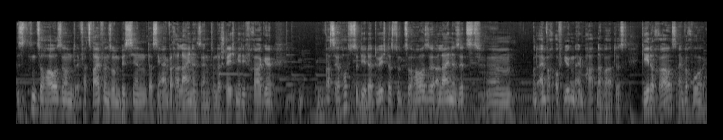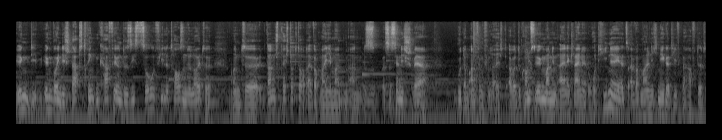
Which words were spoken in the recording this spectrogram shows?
sitzen zu Hause und verzweifeln so ein bisschen, dass sie einfach alleine sind. Und da stelle ich mir die Frage, was erhoffst du dir dadurch, dass du zu Hause alleine sitzt ähm, und einfach auf irgendeinen Partner wartest? Geh doch raus, einfach wo, irgendwo in die Stadt, trink einen Kaffee und du siehst so viele tausende Leute. Und äh, dann sprech doch dort einfach mal jemanden an. Es ist, es ist ja nicht schwer. Gut, am Anfang vielleicht, aber du kommst ja. irgendwann in eine kleine Routine, jetzt einfach mal nicht negativ behaftet,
